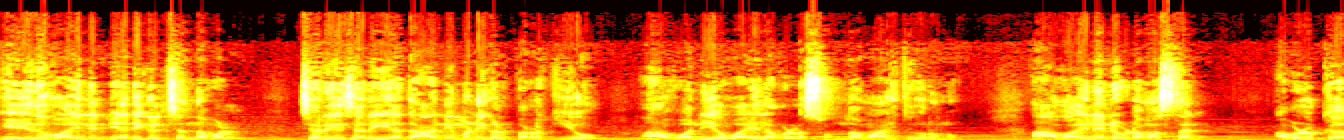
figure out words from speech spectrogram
ഏത് വയലിന്റെ അരികിൽ ചെന്നവൾ ചെറിയ ചെറിയ ധാന്യമണികൾ പിറക്കിയോ ആ വലിയ വയൽ അവളുടെ സ്വന്തമായി തീർന്നു. ആ വയലിന്റെ ഉടമസ്ഥൻ അവൾക്ക്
